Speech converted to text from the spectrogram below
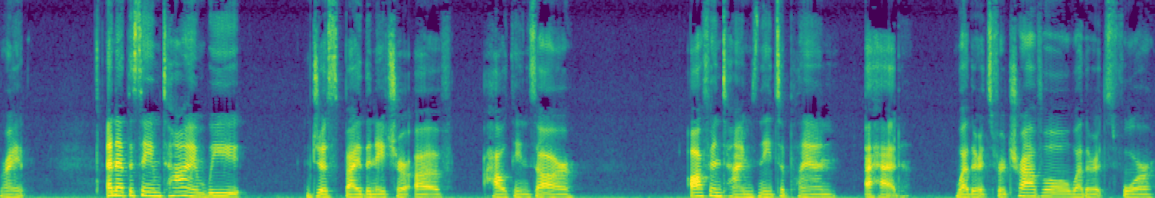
right? And at the same time, we just by the nature of how things are, oftentimes need to plan ahead, whether it's for travel, whether it's for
